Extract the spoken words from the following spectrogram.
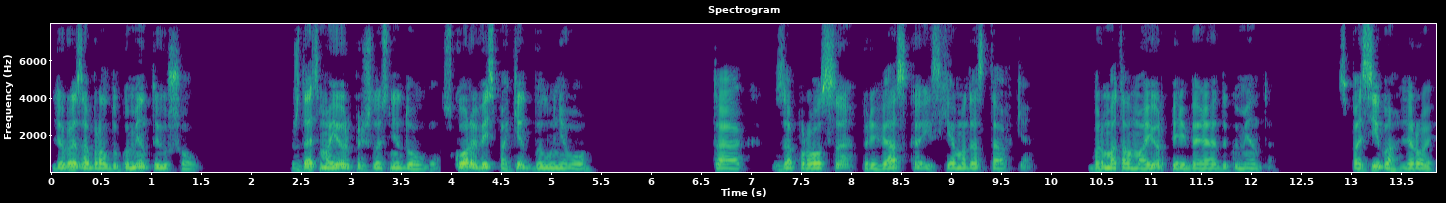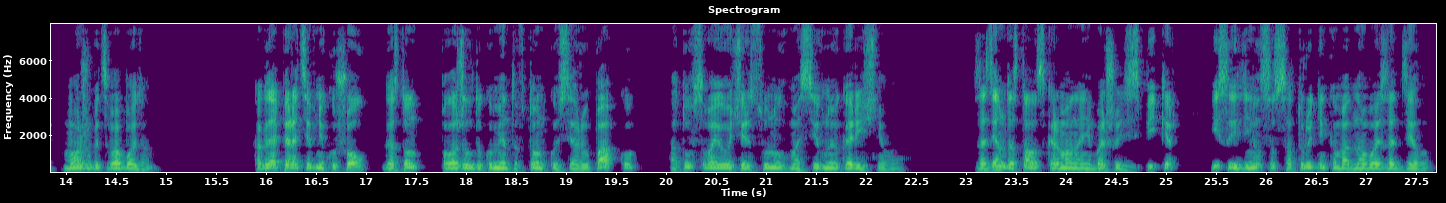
Лерой забрал документы и ушел. Ждать майора пришлось недолго. Скоро весь пакет был у него. «Так, запросы, привязка и схема доставки», – бормотал майор, перебирая документы. «Спасибо, Лерой, можешь быть свободен». Когда оперативник ушел, Гастон положил документы в тонкую серую папку, а ту, в свою очередь, сунул в массивную коричневую. Затем достал из кармана небольшой диспикер и соединился с сотрудником одного из отделов.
